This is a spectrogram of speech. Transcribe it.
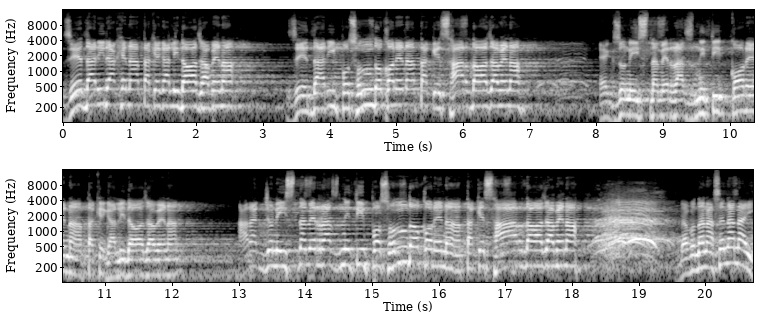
যে দাড়ি রাখে না, তাকে গালি দেওয়া যাবে না। যে দাড়ি পছন্দ করে না, তাকে সার দেওয়া যাবে না। একজনে ইসলামের রাজনীতি করে না, তাকে গালি দেওয়া যাবে না। আর একজনে ইসলামের রাজনীতি পছন্দ করে না, তাকে সার দেওয়া যাবে না। ব্যবধান আছে না নাই?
